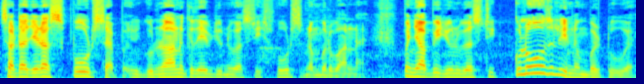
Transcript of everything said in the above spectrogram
ਸਾਡਾ ਜਿਹੜਾ ਸਪੋਰਟਸ ਹੈ Guru Nanak Dev university sports number 1 ਹੈ। ਪੰਜਾਬੀ ਯੂਨੀਵਰਸਿਟੀ ਕਲੋਜ਼ਲੀ ਨੰਬਰ 2 ਹੈ।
